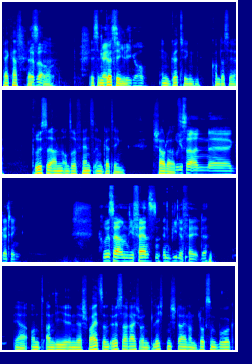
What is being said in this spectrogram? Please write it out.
Bäckers Ist Beste. auch Ist in Göttingen. In Göttingen kommt das her. Grüße an unsere Fans in Göttingen. Shoutouts. Grüße an äh, Göttingen. Grüße an die Fans in Bielefeld, ne? Ja, und an die in der Schweiz und Österreich und Liechtenstein und Luxemburg.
